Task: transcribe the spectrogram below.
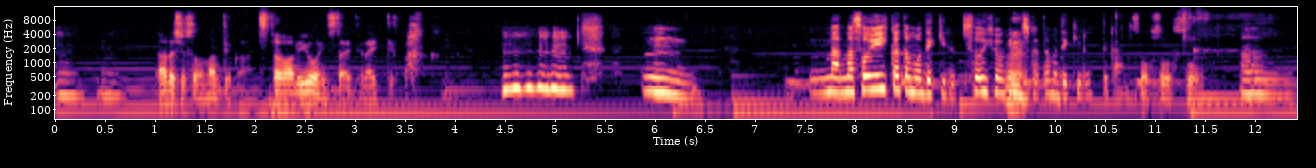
うん、ある種そのなんていうかな伝わるように伝えてないっていうかうん。うん。まあまあそういう言い方もできるそういう表現の仕方もできるって感じ。そうそうそううん。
